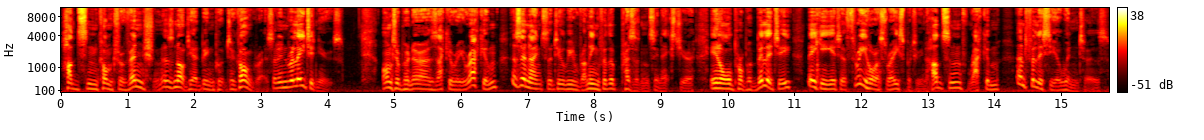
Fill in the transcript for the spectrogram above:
Hudson contravention has not yet been put to Congress, and in related news, Entrepreneur Zachary Rackham has announced that he'll be running for the presidency next year, in all probability making it a three horse race between Hudson, Rackham, and Felicia Winters.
